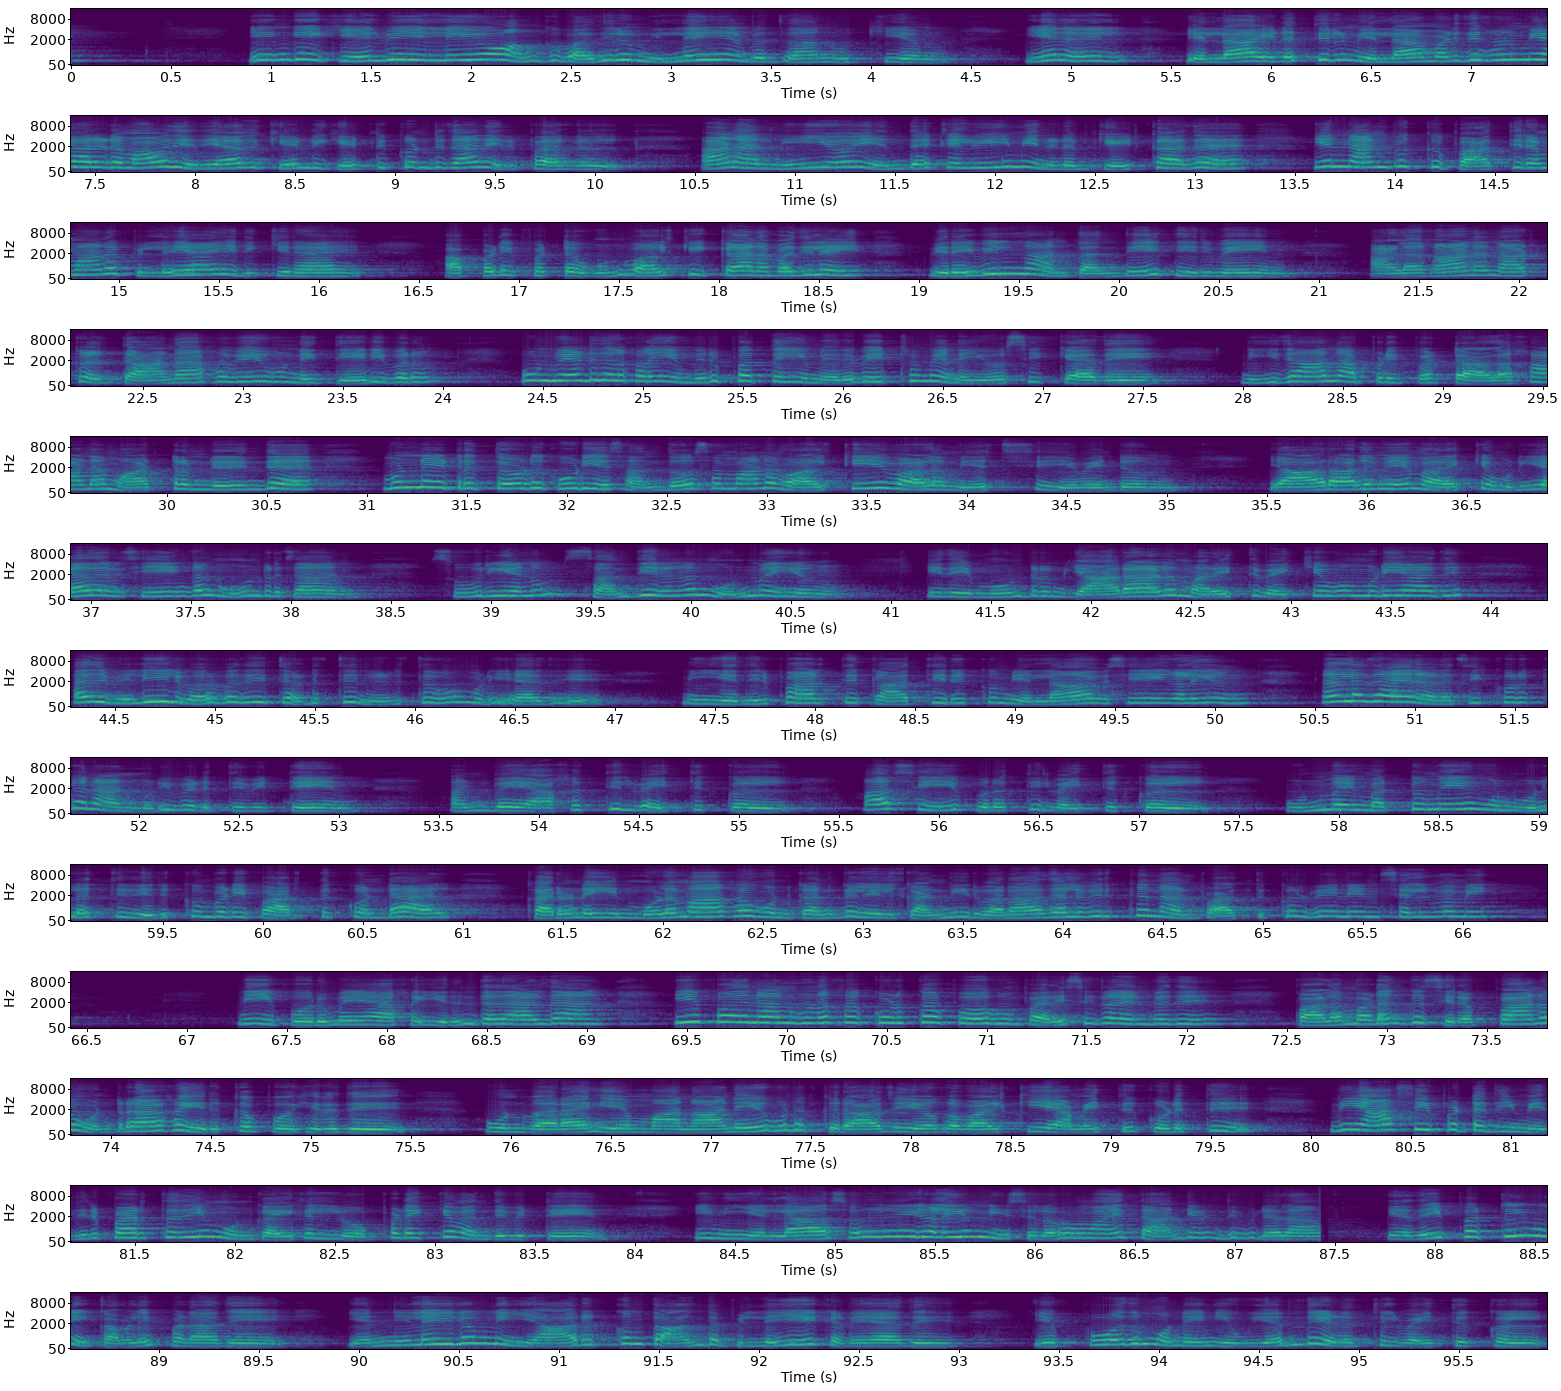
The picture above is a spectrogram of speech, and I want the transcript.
எங்கே கேள்வி இல்லையோ அங்கு பதிலும் இல்லை என்பதுதான் முக்கியம். ஏனெனில் எல்லா இடத்திலும் எல்லா மனிதர்களும் யாரிடமாவது எதையாவது கேள்வி கேட்டுக்கொண்டுதான் இருப்பார்கள். ஆனால் நீயோ எந்த கேள்வியும் என்னிடம் கேட்காத என் அன்புக்கு பாத்திரமான பிள்ளையாய் இருக்கிறாய். அப்படிப்பட்ட உன் வாழ்க்கைக்கான பதிலை விரைவில் நான் தந்தே தீர்வேன். அழகான நாட்கள் தானாகவே உன்னை தேடி வரும். உன் வேண்டுதல்களையும் விருப்பத்தையும் நிறைவேற்றும் என யோசிக்காதே. நீதான் அப்படிப்பட்ட அழகான மாற்றம் நிறைந்த முன்னேற்றத்தோடு கூடிய சந்தோஷமான வாழ்க்கையை வாழ முயற்சி செய்ய வேண்டும். யாராலுமே மறைக்க முடியாத விஷயங்கள் மூன்று தான் சூரியனும் சந்திரனும் உண்மையும். இதை மூன்றும் யாராலும் மறைத்து வைக்கவும் முடியாது. அது வெளியில் வருவதை தடுத்து நிறுத்தவும் முடியாது. நீ எதிர்பார்த்து காத்திருக்கும் எல்லா விஷயங்களையும் நல்லதாய் நடத்தி கொடுக்க நான் முடிவெடுத்து விட்டேன் அன்பை அகத்தில் வைத்துக்கொள். ஆசையை புறத்தில் வைத்துக்கொள். உண்மை மட்டுமே உன் உள்ளத்தில் இருக்கும்படி பார்த்து கொண்டால் கருணையின் மூலமாக உன் கண்களில் கண்ணீர் வராத அளவிற்கு நான் பார்த்துக்கொள்வேன் என் செல்வமே. நீ பொறுமையாக இருந்ததால்தான் இப்போது நான் உனக்கு கொடுக்க போகும் பரிசுகள் என்பது பல மடங்கு சிறப்பான ஒன்றாக இருக்கப் போகிறது. உன் வராகியம்மா நானே உனக்கு ராஜயோக வாழ்க்கையை அமைத்து கொடுத்து நீ ஆசைப்பட்டதையும் எதிர்பார்த்ததையும் உன் கைகளில் ஒப்படைக்க வந்துவிட்டேன். இனி எல்லா சூழ்நிலைகளையும் நீ சுலபமாய் தாண்டி வந்து விடலாம். எதை பற்றியும் நீ கவலைப்படாதே. என் நிலையிலும் நீ யாருக்கும் தாழ்ந்த பிள்ளையே கிடையாது. எப்போதும் உன்னை நீ உயர்ந்த இடத்தில் வைத்துக்கொள்.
